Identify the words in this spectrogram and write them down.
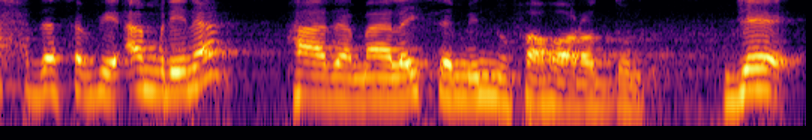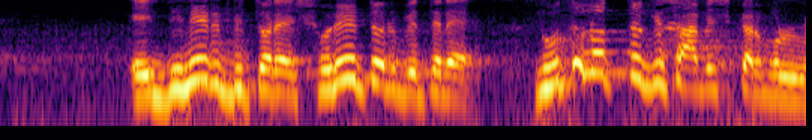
আহদাসা ফি আমরিনা যে, এই দিনের ভিতরে, শরীয়তের ভিতরে নতুনত্ব কিছু আবিষ্কার করল,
